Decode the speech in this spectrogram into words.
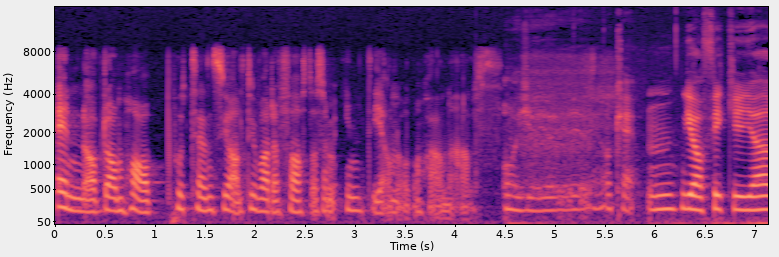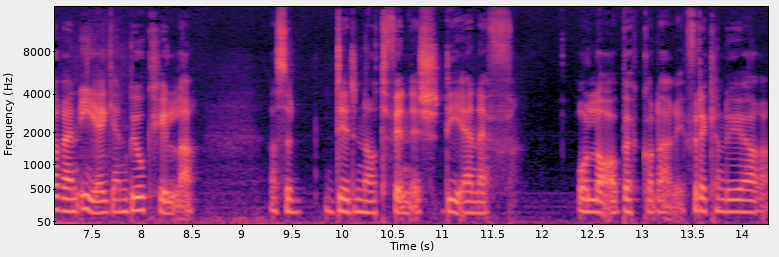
En av dem har potential till att vara den första som inte ger någon stjärna alls. Oj, oj, oj, oj. okej. Mm, jag fick ju göra en egen bokhylla. Alltså, did not finish, DNF. Och la böcker där i, för det kan du ju göra.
